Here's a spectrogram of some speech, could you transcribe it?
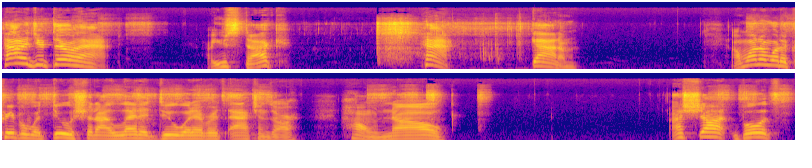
How did you do that? Are you stuck? Ha! Got him. I wonder what a creeper would do should I let it do whatever its actions are. Oh no. I shot bullets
